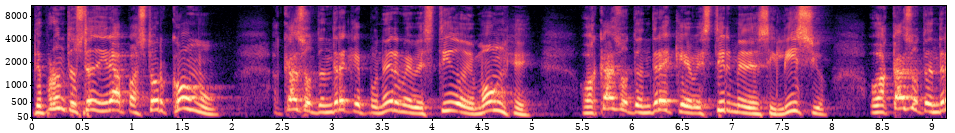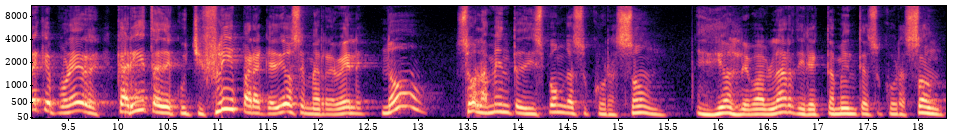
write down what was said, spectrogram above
De pronto usted dirá, pastor, ¿cómo? ¿Acaso tendré que ponerme vestido de monje? ¿O acaso tendré que vestirme de silicio? ¿O acaso tendré que poner carita de cuchiflí para que Dios se me revele? No, solamente disponga su corazón y Dios le va a hablar directamente a su corazón.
